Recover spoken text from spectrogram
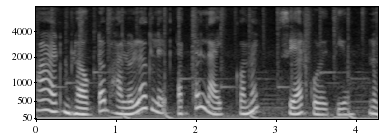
আর ব্লগটা ভালো লাগলে একটা লাইক কমেন্ট শেয়ার করে দিও। নমস্কার।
